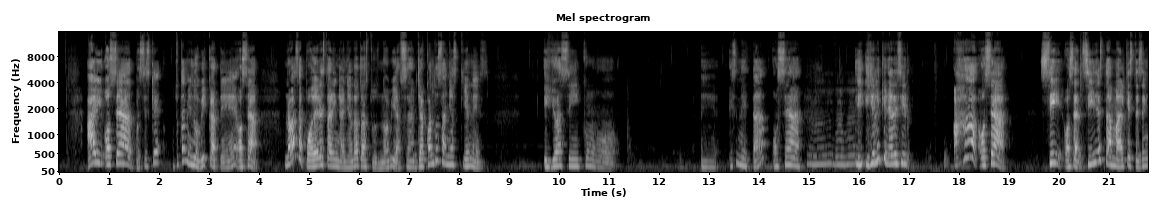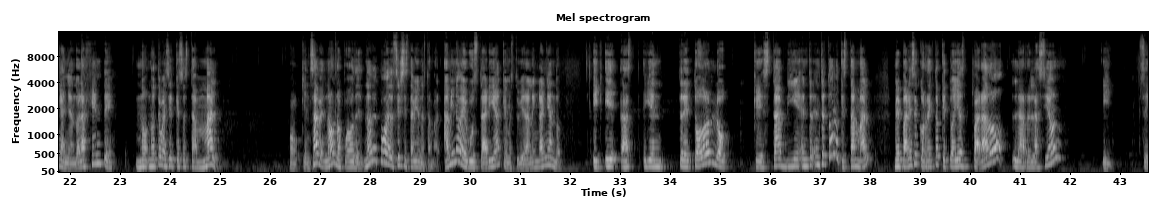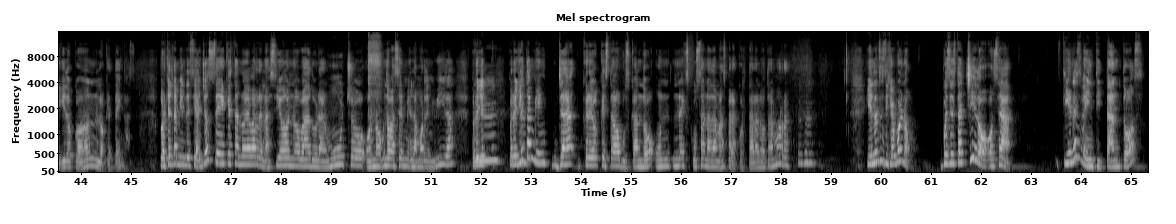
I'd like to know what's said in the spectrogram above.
Ay, o sea, pues es que tú también ubícate, ¿eh? O sea, no vas a poder estar engañando a todas tus novias. O sea, ¿ya cuántos años tienes? Y yo así como... eh, ¿Es neta? O sea... Mm, y yo le quería decir, ajá, o sea, sí, o sea, sí está mal que estés engañando a la gente. No, no te voy a decir que eso está mal. O quién sabe, ¿no? No puedo, no le puedo decir si está bien o está mal. A mí no me gustaría que me estuvieran engañando. Y, y, y entre todo lo que está bien, entre, entre todo lo que está mal, me parece correcto que tú hayas parado la relación y seguido con lo que tengas. Porque él también decía, yo sé que esta nueva relación no va a durar mucho o no, no va a ser el amor de mi vida, pero, yo, pero yo también ya creo que estaba buscando un- una excusa nada más para cortar a la otra morra. Y entonces dije, bueno, pues está chido, o sea, tienes veintitantos,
